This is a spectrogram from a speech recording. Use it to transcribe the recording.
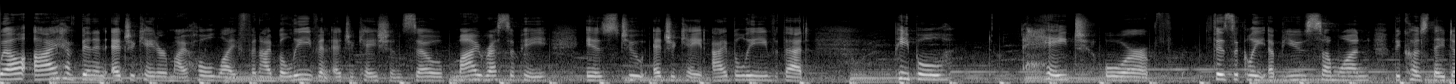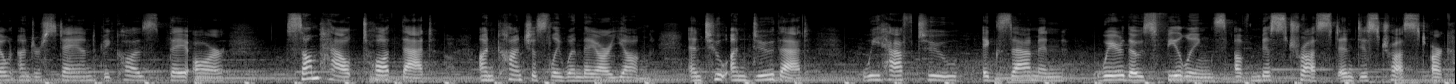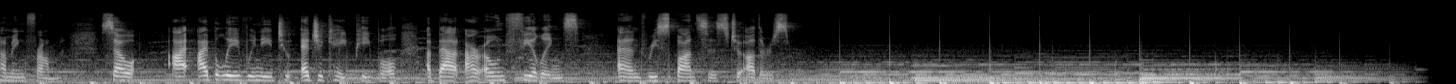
Well, I have been an educator my whole life and I believe in education. So my recipe is to educate. I believe that people hate or physically abuse someone because they don't understand, because they are somehow taught that unconsciously when they are young. And to undo that, we have to examine where those feelings of mistrust and distrust are coming from. So I, I, believe we need to educate people about our own feelings and responses to others.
